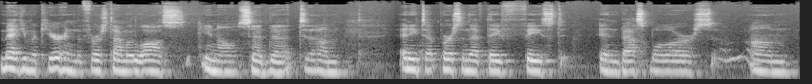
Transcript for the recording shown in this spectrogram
Maggie McKieran the first time we lost, you know, said that um, any type person that they've faced in basketball or um,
